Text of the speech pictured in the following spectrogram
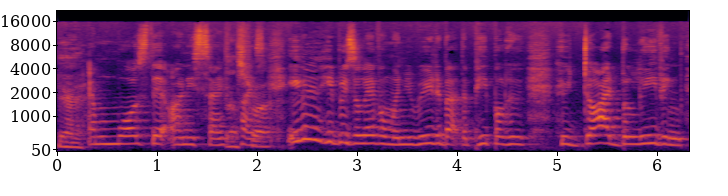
Yeah. and was their only safe That's place. right. Even in Hebrews 11, when you read about the people who, who died believing,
